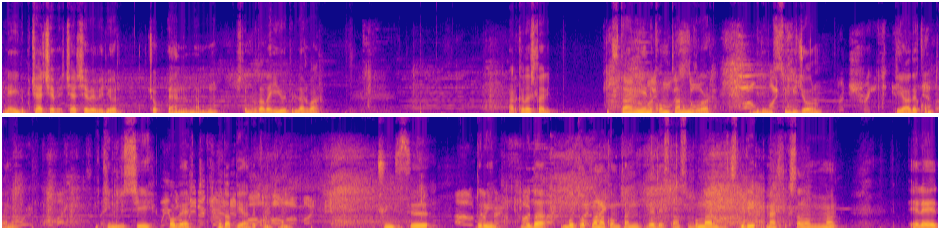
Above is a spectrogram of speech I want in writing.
neydi bu çerçeve, çerçeve veriyor. Çok beğendim ben bunu. İşte burada da iyi ödüller var. Arkadaşlar 3 tane yeni komutanımız var. Birincisi Bjorn. Piyade komutanı. İkincisi Robert. Bu da piyade komutanı. Üçüncüsü Durin. Bu da bu toplama komutanı ve destansı. Bunların hiçbiri mertlik salonundan ele,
